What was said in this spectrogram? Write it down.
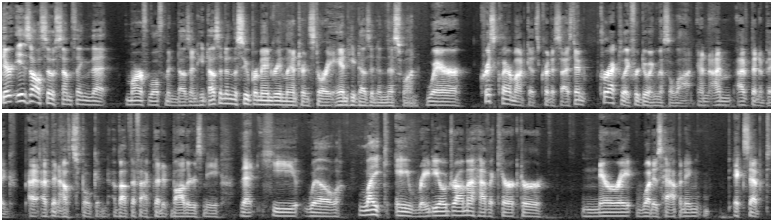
There is also something that Marv Wolfman does, and he does it in the Superman Green Lantern story, and he does it in this one, where Chris Claremont gets criticized, and correctly for doing this a lot. And I'm I've been a big I, I've been outspoken about the fact that it bothers me that he will like a radio drama have a character narrate what is happening, except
